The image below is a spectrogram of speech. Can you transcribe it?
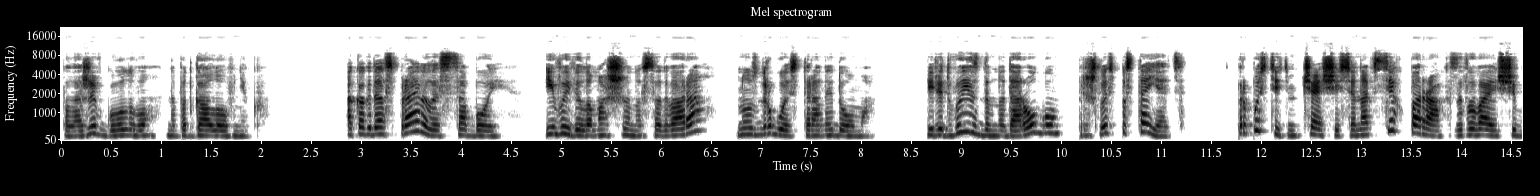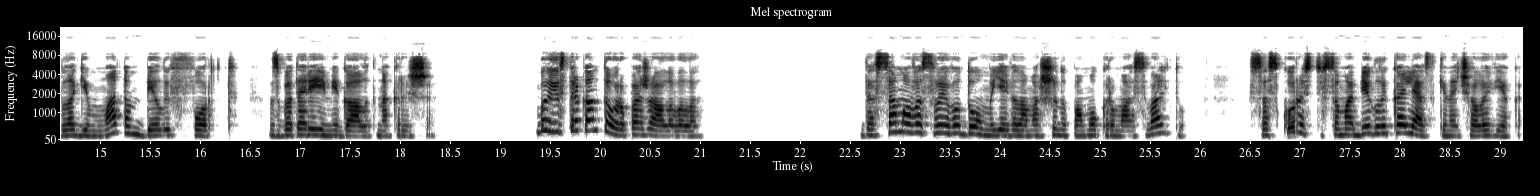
положив голову на подголовник. А когда справилась с собой и вывела машину со двора, но с другой стороны дома, перед выездом на дорогу пришлось постоять, пропустить мчащийся на всех парах, завывающий благим матом белый форт с батареей мигалок на крыше. Быстро контора пожаловала. До самого своего дома я вела машину по мокрому асфальту со скоростью самобеглой коляски начала века,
